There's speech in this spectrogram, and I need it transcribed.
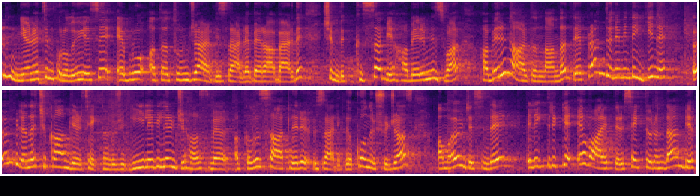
Yönetim Kurulu üyesi Ebru Atatuncer bizlerle beraberdi. Şimdi kısa bir haberimiz var. Haberin ardından da deprem döneminde yine ön plana çıkan bir teknoloji, giyilebilir cihaz ve akıllı saatleri özellikle konuşacağız. Ama öncesinde elektrikli ev aletleri sektöründen bir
